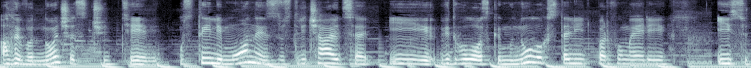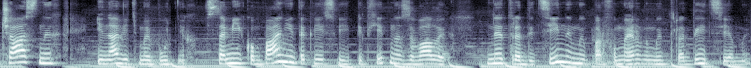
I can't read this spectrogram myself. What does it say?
Але водночас чуттєві. У стилі Мони зустрічаються і відголоски минулих століть парфумерії, і сучасних, і навіть майбутніх. В самій компанії такий свій підхід називали нетрадиційними парфумерними традиціями.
